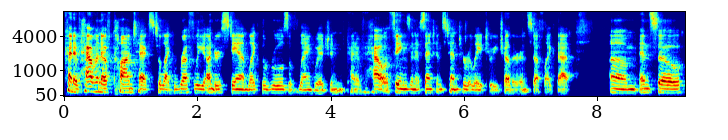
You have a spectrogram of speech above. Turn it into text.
kind of have enough context to like roughly understand like the rules of language and kind of how things in a sentence tend to relate to each other and stuff like that um, and so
